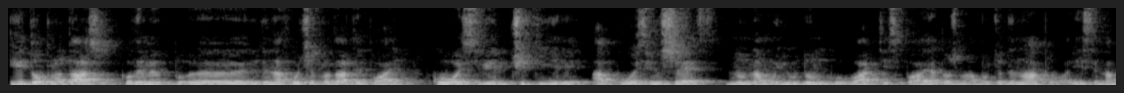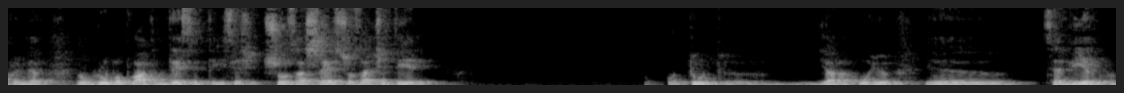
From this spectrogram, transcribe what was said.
І до продажі, коли ми, людина хоче продати пай, в когось він 4, а в когось він 6. Ну, на мою думку, вартість пая должна бути одинакова. Якщо, наприклад, ну, грубо платимо 10 тисяч, що за 6, що за 4. Отут е, я рахую, е, це вірно.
